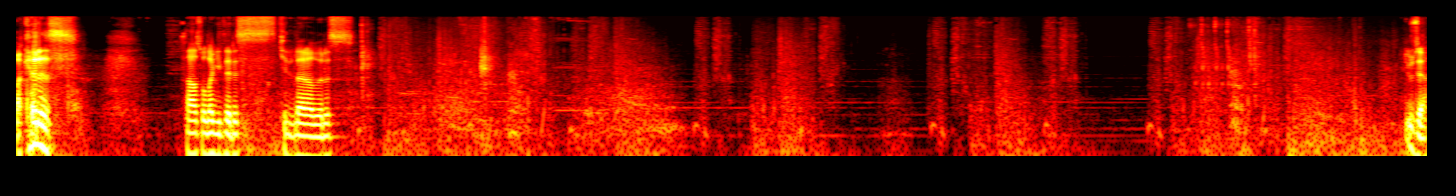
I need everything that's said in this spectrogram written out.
bakarız. Sağa sola gideriz. Killer alırız. Güzel.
